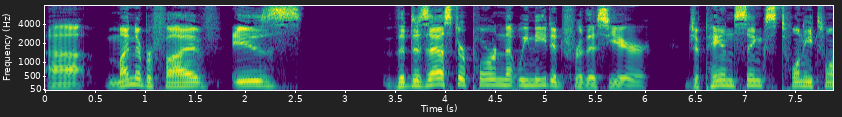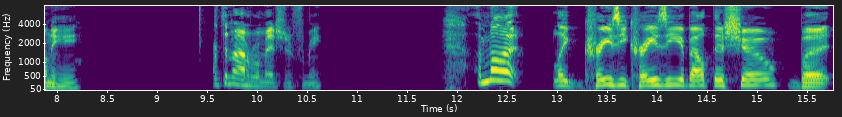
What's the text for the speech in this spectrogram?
Uh, my number five is the disaster porn that we needed for this year. Japan Sinks 2020. That's an honorable mention for me. I'm not like crazy crazy about this show, but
